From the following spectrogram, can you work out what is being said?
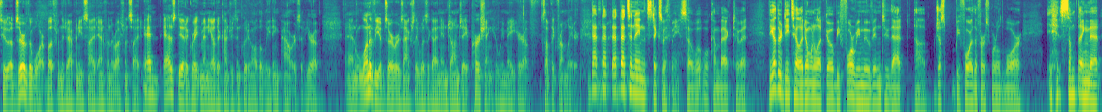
to observe the war, both from the Japanese side and from the Russian side, and, as did a great many other countries, including all the leading powers of Europe. And one of the observers actually was a guy named John J. Pershing, who we may hear of something from later. That, that, that, that's a name that sticks with me, so we'll, we'll come back to it. The other detail I don't want to let go before we move into that, uh, just before the First World War, is something that,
